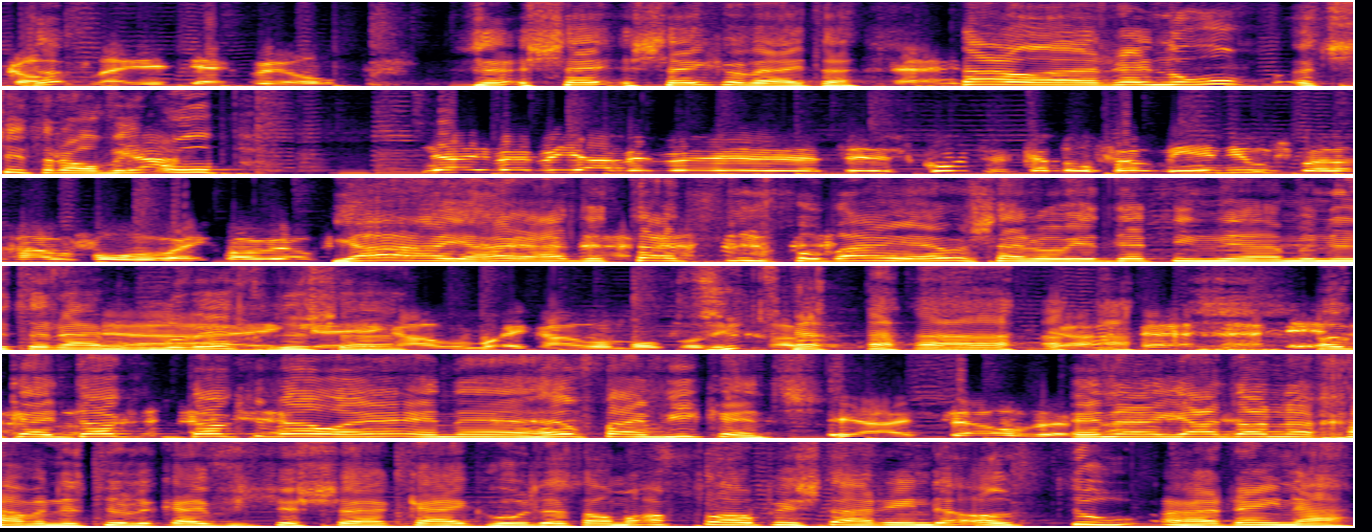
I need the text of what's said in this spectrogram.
Koop het alleen je echt wil. Zeker weten. Nou, Rendel, het zit er alweer Ja. op. Nee, we hebben, ja, we hebben, eh, het is kort, ik had nog veel meer nieuws, maar dan gaan we volgende week maar over Ja, ja, ja, de tijd vliegt voorbij. Hè. We zijn alweer 13 eh, minuten ruim Ja, onderweg. Ik, dus, ik, hou, mijn- ik hou mijn mond, want ik ga... ja? Oké, dank, dankjewel hè. En heel fijn weekend. ja, hetzelfde. En ja, dan gaan we natuurlijk eventjes kijken hoe dat allemaal afgelopen is daar in de O2 Arena.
